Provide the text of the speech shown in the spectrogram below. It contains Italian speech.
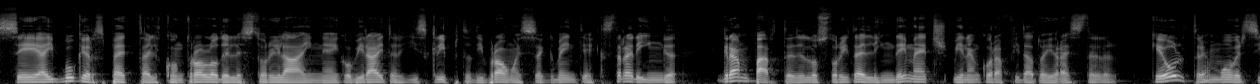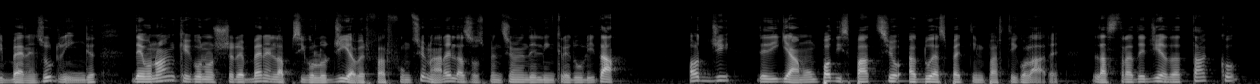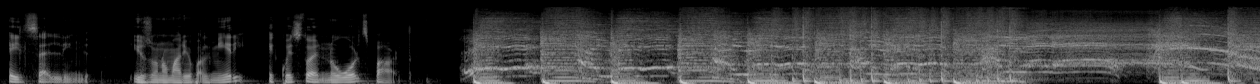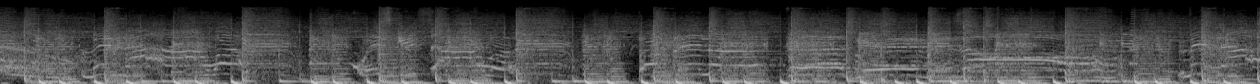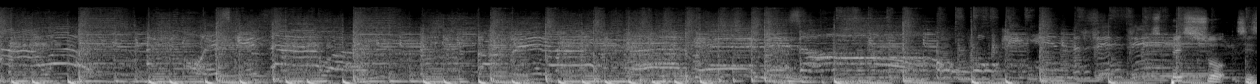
Se ai Booker spetta il controllo delle storyline e ai copywriter gli script di promo e segmenti extra ring, gran parte dello storytelling dei match viene ancora affidato ai wrestler, che oltre a muoversi bene sul ring, devono anche conoscere bene la psicologia per far funzionare la sospensione dell'incredulità. Oggi dedichiamo un po' di spazio a due aspetti in particolare, la strategia d'attacco e il selling. Io sono Mario Palmieri e questo è No Words Part.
